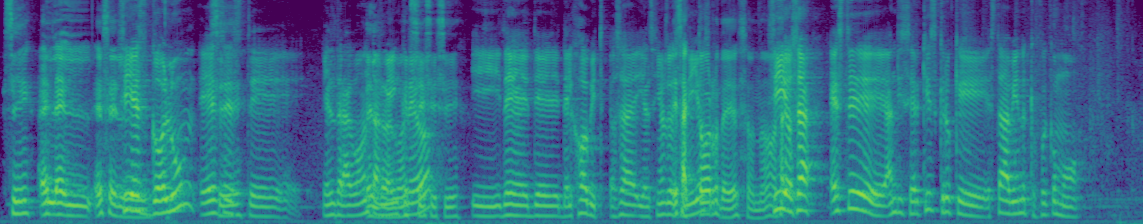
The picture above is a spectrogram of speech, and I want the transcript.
sí, el, el, es el... Sí, es Gollum, es Sí. este. El dragón el también, dragón, creo. Sí, sí, sí. Y de, de- del Hobbit, o sea, y el Señor de los Es Anillos. actor de eso, ¿no? Sí, o sea, este Andy Serkis creo que estaba viendo que fue como.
